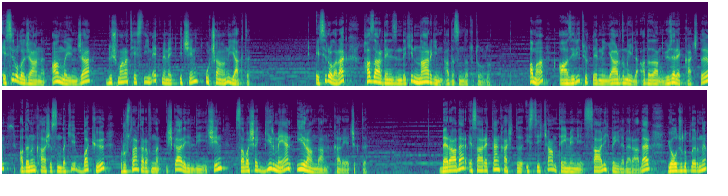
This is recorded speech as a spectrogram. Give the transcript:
esir olacağını anlayınca düşmana teslim etmemek için uçağını yaktı. Esir olarak Hazar Denizi'ndeki Nargin adasında tutuldu. Ama Azeri Türklerinin yardımıyla adadan yüzerek kaçtı. Adanın karşısındaki Bakü Ruslar tarafından işgal edildiği için savaşa girmeyen İran'dan karaya çıktı. Beraber esaretten kaçtığı istihkam teğmeni Salih Bey ile beraber yolculuklarını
